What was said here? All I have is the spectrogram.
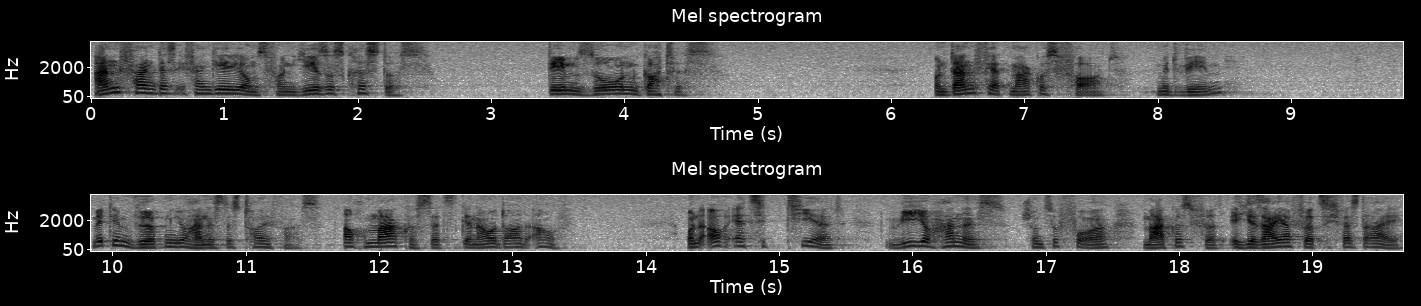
Anfang des Evangeliums von Jesus Christus, dem Sohn Gottes. Und dann fährt Markus fort. Mit wem? mit dem Wirken Johannes des Täufers. Auch Markus setzt genau dort auf. Und auch er zitiert, wie Johannes schon zuvor, Markus 40, äh, Jesaja 40, Vers 3.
